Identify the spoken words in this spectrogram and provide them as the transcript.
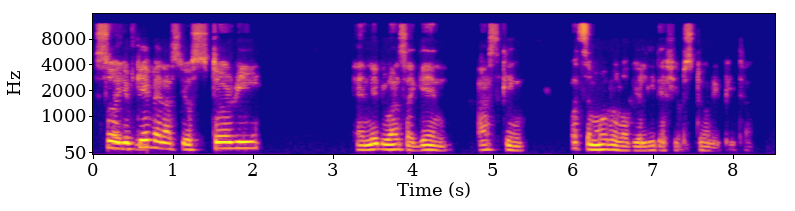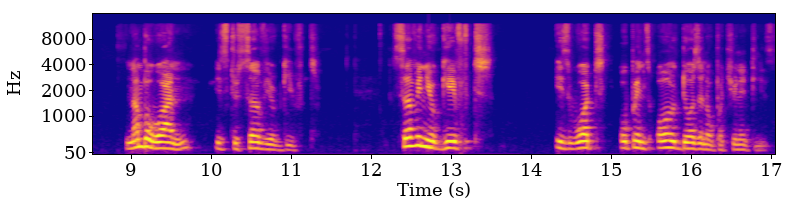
So Thank you've you. given us your story and maybe once again asking, what's the moral of your leadership story, Peter? Number one is to serve your gift. Serving your gift is what opens all doors and opportunities.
